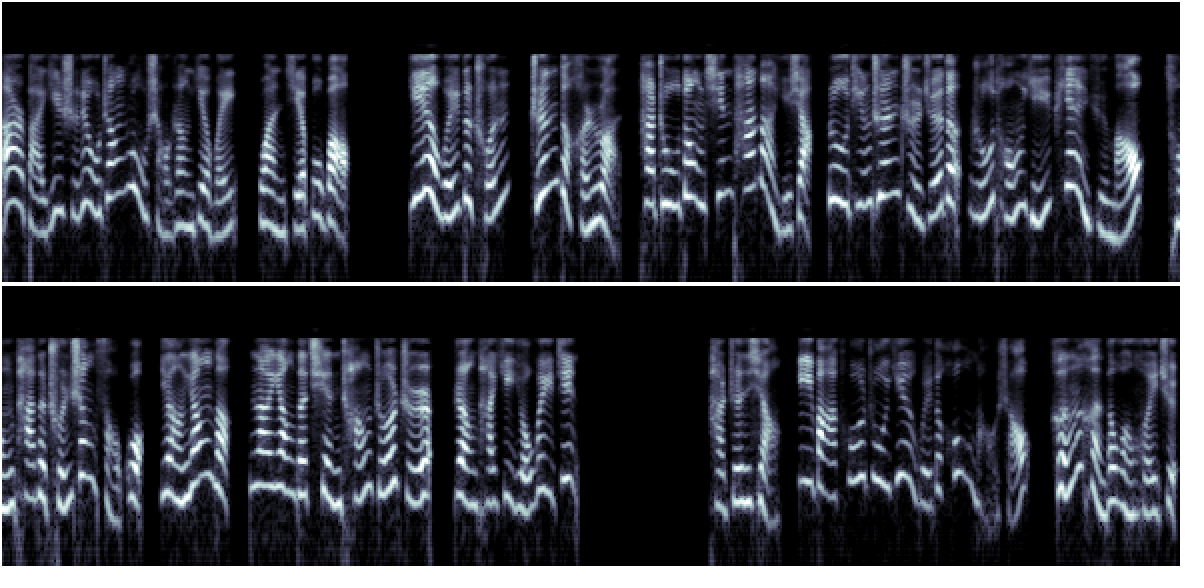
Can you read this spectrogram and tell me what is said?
二百一十六章陆少让叶维万劫不保。叶维的唇真的很软，他主动亲他那一下，陆廷琛只觉得如同一片羽毛从他的唇上扫过，痒痒的，那样的浅尝辄止，让他意犹未尽。他真想一把拖住叶维的后脑勺，狠狠的吻回去，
